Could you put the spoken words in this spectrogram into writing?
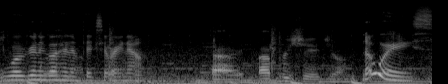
we're gonna go ahead and fix it right now. All right, I appreciate y'all. No worries.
